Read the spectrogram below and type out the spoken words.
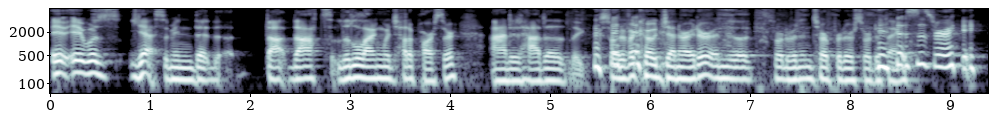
It, it was yes. I mean the, that that little language had a parser and it had a like sort of a code generator and a, sort of an interpreter sort of thing. this is very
